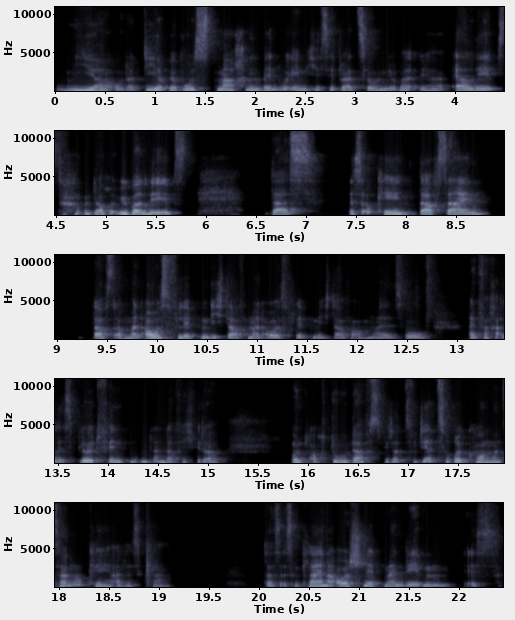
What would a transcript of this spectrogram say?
mir oder dir bewusst machen, wenn du ähnliche Situationen über, äh, erlebst und auch überlebst, dass es okay darf sein, darfst auch mal ausflippen, ich darf mal ausflippen, ich darf auch mal so einfach alles blöd finden und dann darf ich wieder, und auch du darfst wieder zu dir zurückkommen und sagen, okay, alles klar. Das ist ein kleiner Ausschnitt, mein Leben ist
